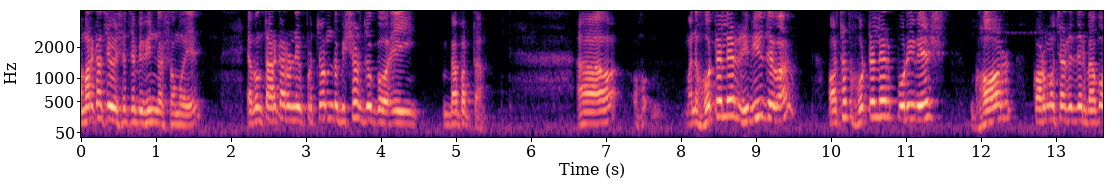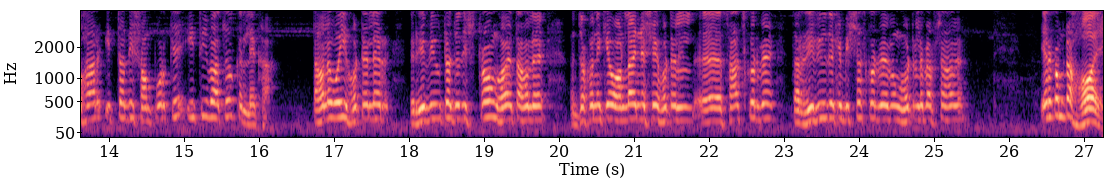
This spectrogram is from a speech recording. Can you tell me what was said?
আমার কাছেও এসেছে বিভিন্ন সময়ে, এবং তার কারণে প্রচণ্ড বিশ্বাসযোগ্য এই ব্যাপারটা। মানে হোটেলের রিভিউ দেওয়া, অর্থাৎ হোটেলের পরিবেশ, ঘর, কর্মচারীদের ব্যবহার ইত্যাদি সম্পর্কে ইতিবাচক লেখা। তাহলে ওই হোটেলের রিভিউটা যদি স্ট্রং হয়, তাহলে যখনই কেউ অনলাইনে সে হোটেল সার্চ করবে, তার রিভিউ দেখে বিশ্বাস করবে এবং হোটেলে ব্যবসা হবে। এরকমটা হয়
